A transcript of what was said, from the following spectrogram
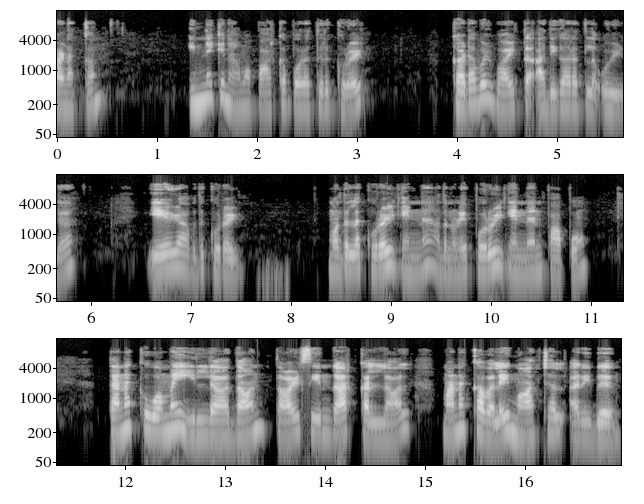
வணக்கம். இன்னைக்கு நாம பார்க்க போற திருக்குறள் கடவுள் வாழ்த்து அதிகாரத்துல உள்ள ஏழாவது குறள். முதல்ல குறள் என்ன அதனுடைய பொருள் என்னன்னு பார்ப்போம். தனக்குவமை இல்லாதான் தாழ் சேர்ந்தார் கல்லால் மனக்கவலை மாற்றல் அரிது.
